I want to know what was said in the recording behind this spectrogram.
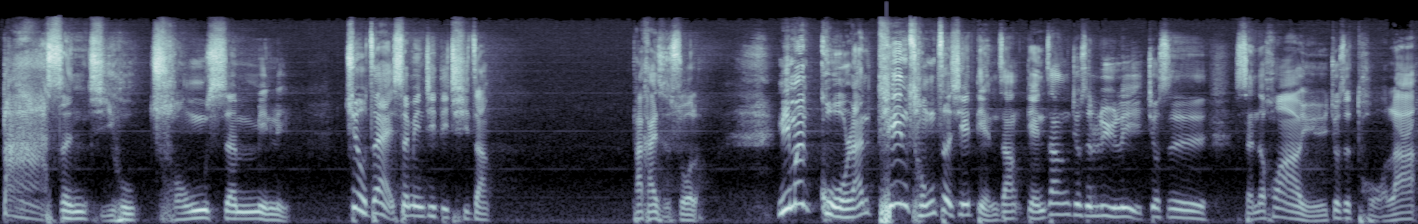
大声疾呼，重申命令。就在《生命记》第七章，他开始说了：“你们果然听从这些典章，典章就是律例，就是神的话语，就是妥拉，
